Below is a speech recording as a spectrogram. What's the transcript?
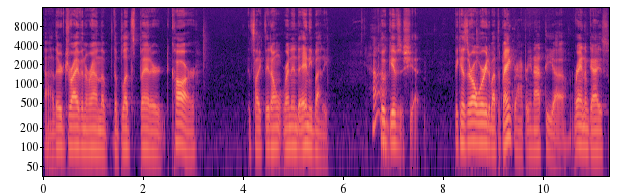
uh, they're driving around the, the blood spattered car, it's like they don't run into anybody. Huh. Who gives a shit? Because they're all worried about the bank robbery, not the uh, random guys.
